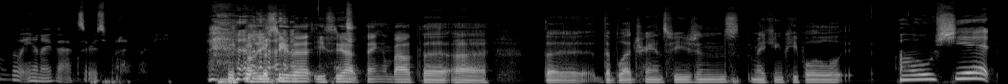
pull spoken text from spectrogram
Although anti-vaxxers, whatever. well, you see that you see that thing about the uh, the the blood transfusions making people Oh shit.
